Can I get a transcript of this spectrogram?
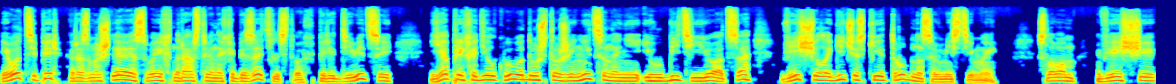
И вот теперь, размышляя о своих нравственных обязательствах перед девицей, я приходил к выводу, что жениться на ней и убить ее отца — вещи логически трудно совместимые. Словом, вещи,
